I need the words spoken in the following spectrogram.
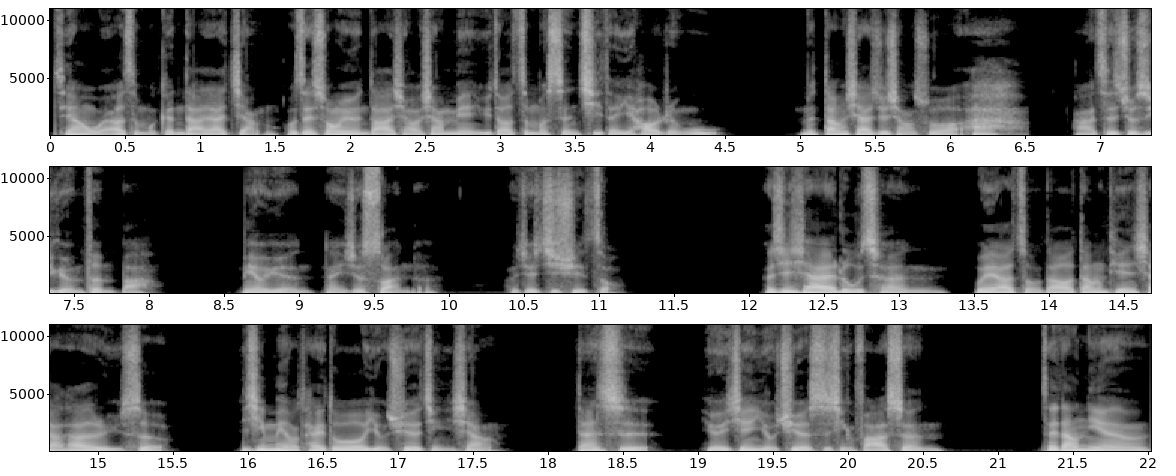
这样我要怎么跟大家讲我在双元大桥下面遇到这么神奇的一号人物？”那当下就想说：“啊啊，这就是缘分吧？没有缘，那也就算了，我就继续走。”而接下来路程，为了要走到当天下榻的旅社，已经没有太多有趣的景象。但是有一件有趣的事情发生，在当年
